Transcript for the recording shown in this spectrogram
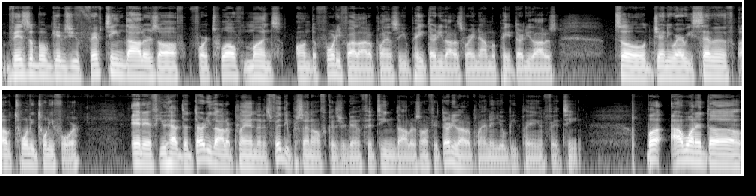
Visible gives you $15 off for 12 months on the $45 plan. So you pay $30 right now. I'm going to pay $30 till January 7th of 2024. And if you have the $30 plan, then it's 50% off because you're getting $15 off your $30 plan and you'll be paying 15 But I wanted the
